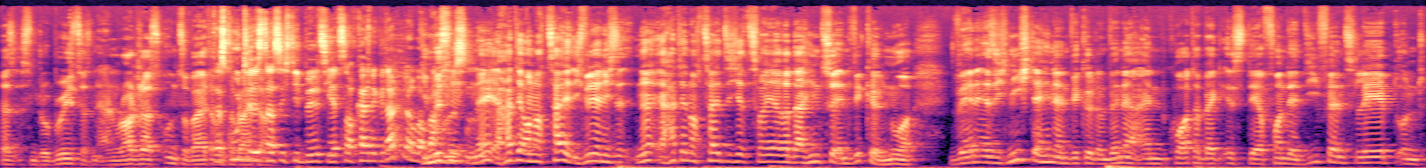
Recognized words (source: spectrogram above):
das ist ein Drew Brees, das ist ein Aaron Rodgers und so weiter Das und so Gute weiter. ist, dass sich die Bills jetzt noch keine Gedanken darüber Die machen müssen, müssen. ne, er hat ja auch noch Zeit. Ich will ja nicht, ne, er hat ja noch Zeit, sich jetzt zwei Jahre dahin zu entwickeln. Nur, wenn er sich nicht dahin entwickelt und wenn er ein Quarterback ist, der von der Defense lebt und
